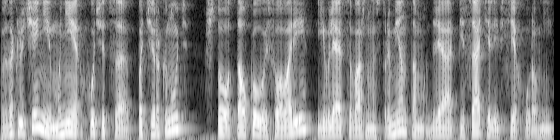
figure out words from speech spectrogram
В заключении мне хочется подчеркнуть, что толковые словари являются важным инструментом для писателей всех уровней.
